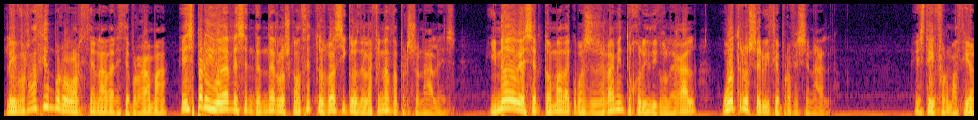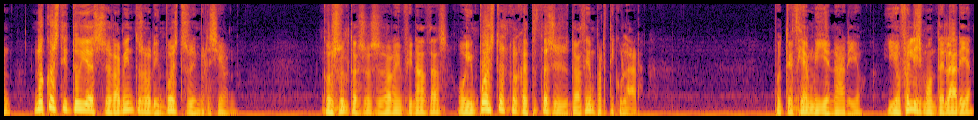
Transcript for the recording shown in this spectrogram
La información proporcionada en este programa es para ayudarles a entender los conceptos básicos de las finanzas personales y no debe ser tomada como asesoramiento jurídico legal u otro servicio profesional. Esta información no constituye asesoramiento sobre impuestos o inversión. Consulta a su asesor en finanzas o impuestos con respecto a su situación particular. Potencial Millonario y Ofelis Montelaria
